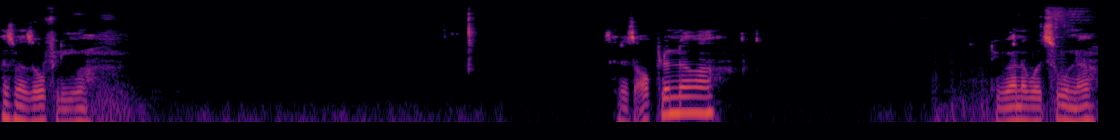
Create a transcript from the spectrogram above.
Müssen wir so fliegen. Sind das auch Plünderer? Die gehören da wohl zu, ne?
